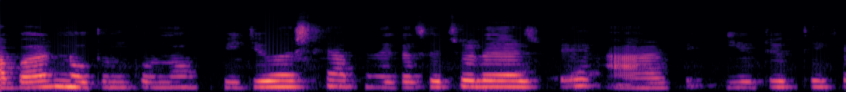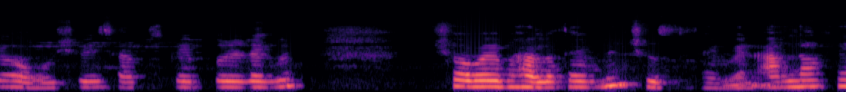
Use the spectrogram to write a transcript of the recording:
আবার নতুন কোনো ভিডিও আসলে আপনাদের কাছে চলে আসবে। আর ইউটিউব থেকে অবশ্যই সাবস্ক্রাইব করে রাখবেন। সবাই ভালো থাকবেন, সুস্থ থাকবেন। আল্লাহ হাফেজ।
